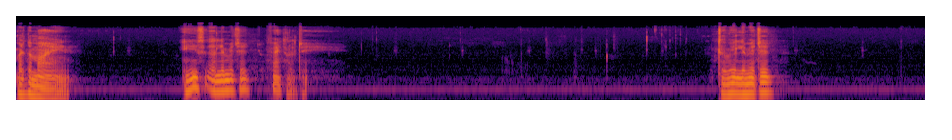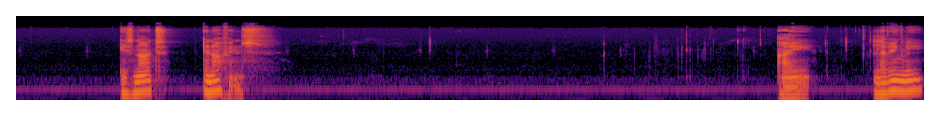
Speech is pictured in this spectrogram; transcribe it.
But the mind is a limited faculty. To be limited is not an offense. I lovingly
